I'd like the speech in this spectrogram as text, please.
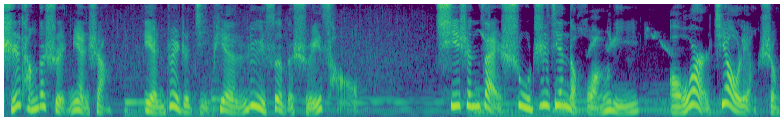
池塘的水面上点缀着几片绿色的水草，栖身在树枝间的黄鹂偶尔叫两声。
